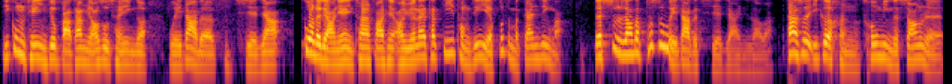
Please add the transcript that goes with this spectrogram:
一共情你就把他描述成一个伟大的企业家。过了两年，你突然发现，哦，原来他第一桶金也不怎么干净嘛。那事实上他不是伟大的企业家，你知道吧？他是一个很聪明的商人，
